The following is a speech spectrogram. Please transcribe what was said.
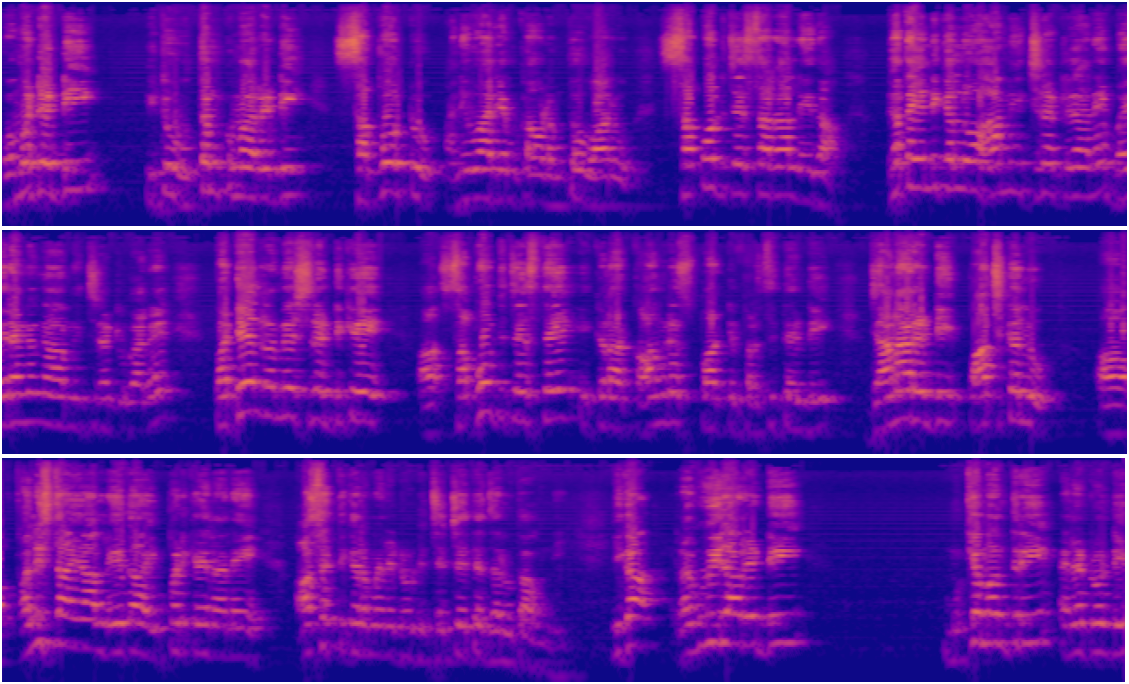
కోమటిరెడ్డి ఇటు ఉత్తమ్ కుమార్ రెడ్డి సపోర్టు అనివార్యం కావడంతో వారు సపోర్ట్ చేస్తారా లేదా గత ఎన్నికల్లో హామీ ఇచ్చినట్లుగానే బహిరంగంగా హామీ ఇచ్చినట్లుగానే పటేల్ రమేష్ రెడ్డికి సపోర్ట్ చేస్తే ఇక్కడ కాంగ్రెస్ పార్టీ పరిస్థితి ఏంటి? జానారెడ్డి పాచికలు ఫలిస్తాయా లేదా ఇప్పటికైనానే ఆసక్తికరమైనటువంటి చర్చ అయితే జరుగుతూ ఉంది. ఇక రఘువీరారెడ్డి ముఖ్యమంత్రి అయినటువంటి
